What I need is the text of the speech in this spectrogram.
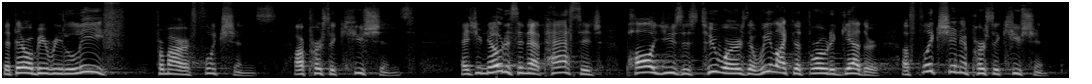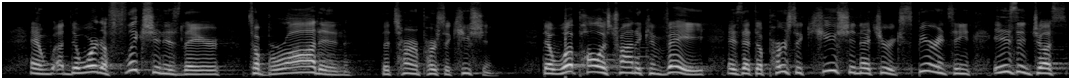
that there will be relief from our afflictions, our persecutions. As you notice in that passage, Paul uses two words that we like to throw together affliction and persecution. And the word affliction is there to broaden the term persecution. That what Paul is trying to convey is that the persecution that you're experiencing isn't just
